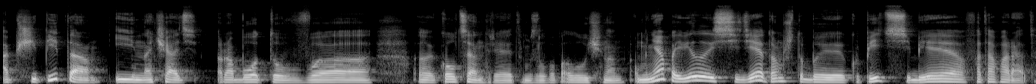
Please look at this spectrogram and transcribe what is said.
общепита и начать работу в э, колл-центре этом злополучном, у меня появилась идея о том, чтобы купить себе фотоаппарат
